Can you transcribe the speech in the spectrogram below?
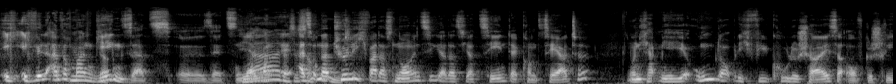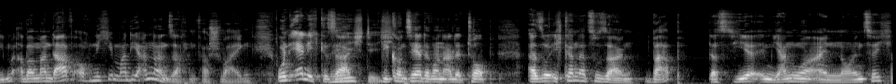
ich, ich will einfach mal einen Gegensatz äh, setzen. Ja, man, also natürlich war das 90er das Jahrzehnt der Konzerte. Und ich habe mir hier unglaublich viel coole Scheiße aufgeschrieben, aber man darf auch nicht immer die anderen Sachen verschweigen. Und ehrlich gesagt, Richtig. die Konzerte waren alle top. Also ich kann dazu sagen, Bab, das hier im Januar 91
